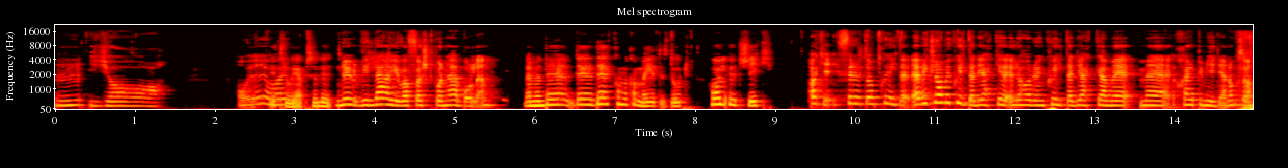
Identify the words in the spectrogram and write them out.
Mm, ja. Oj, oj, oj. Det tror jag absolut. Nu, vi lär ju vara först på den här bollen. Nej men det, det, det kommer komma jättestort. Håll utkik. Okej, förutom quiltad. Är vi klara med quiltad jackor eller har du en quiltad jacka med, med skärp i midjan också?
